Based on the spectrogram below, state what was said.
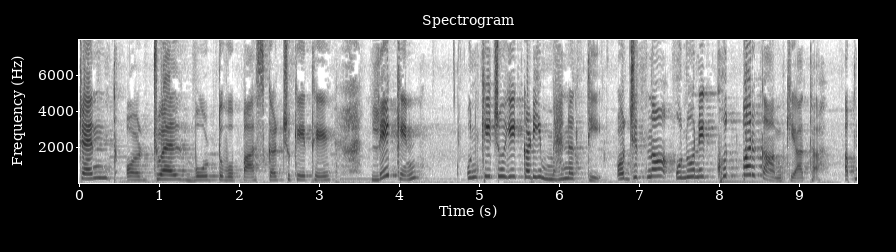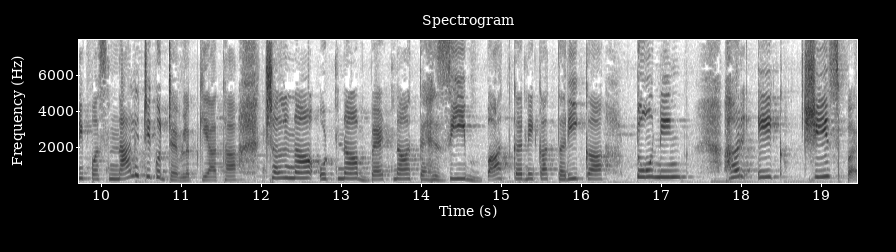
टेंथ और ट्वेल्थ बोर्ड तो वो पास कर चुके थे, लेकिन उनकी जो ये कड़ी मेहनत थी और जितना उन्होंने खुद पर काम किया था अपनी पर्सनालिटी को डेवलप किया था। चलना, उठना, बैठना, तहजीब, बात करने का तरीका टोनिंग हर एक चीज़ पर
